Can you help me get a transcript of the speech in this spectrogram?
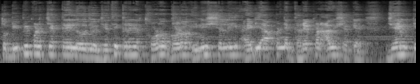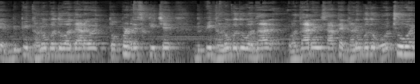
તો બીપી પણ ચેક કરી લેવું જોઈએ. જેથી કરીને થોડો ઘણો ઇનિશિયલી આઈડિયા આપણને ઘરે પણ આવી શકે. જેમ કે બીપી ઘણું બધું વધારે હોય, તો પણ રિસ્કી છે. બીપી ઘણું બધું વધારે, વધારેની સાથે ઘણું બધું ઓછું હોય,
